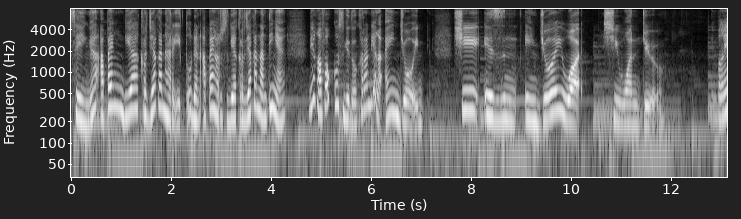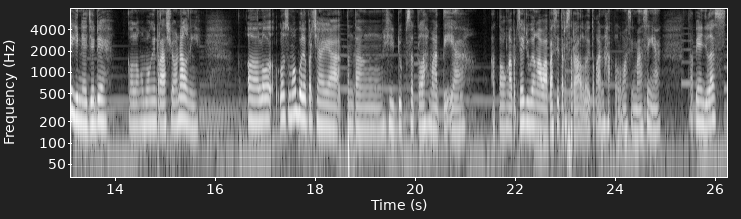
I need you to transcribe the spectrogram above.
Sehingga apa yang dia kerjakan hari itu dan apa yang harus dia kerjakan nantinya, dia nggak fokus gitu. Karena dia nggak enjoy she isn't enjoy what she want do. Simpelnya gini aja deh, kalau ngomongin rasional nih, uh, lo lo semua boleh percaya tentang hidup setelah mati ya, atau nggak percaya juga nggak apa-apa sih terserah lo itu kan hak lo masing-masing ya. Tapi yang jelas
